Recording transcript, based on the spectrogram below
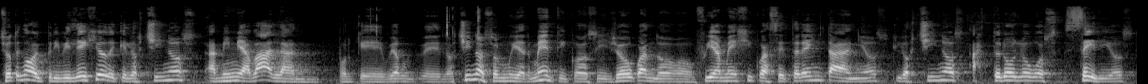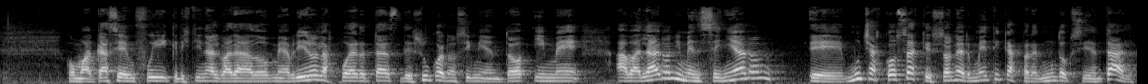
Yo tengo el privilegio de que los chinos a mí me avalan, porque eh, los chinos son muy herméticos y yo cuando fui a México hace 30 años, los chinos astrólogos serios, como acá se fui Cristina Alvarado, me abrieron las puertas de su conocimiento y me avalaron y me enseñaron eh, muchas cosas que son herméticas para el mundo occidental.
